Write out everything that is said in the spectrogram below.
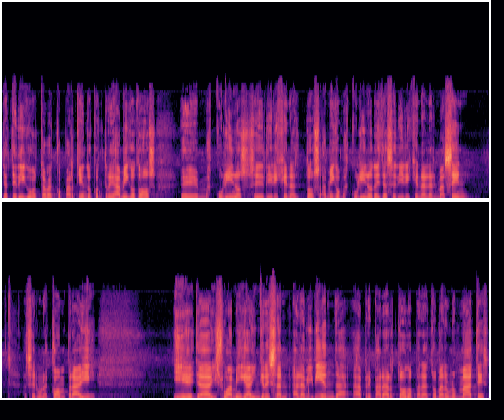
ya te digo, estaban compartiendo con tres amigos, dos eh, masculinos, se dirigen a dos amigos masculinos de ella, se dirigen al almacén, a hacer una compra ahí, y ella y su amiga ingresan a la vivienda a preparar todo para tomar unos mates,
